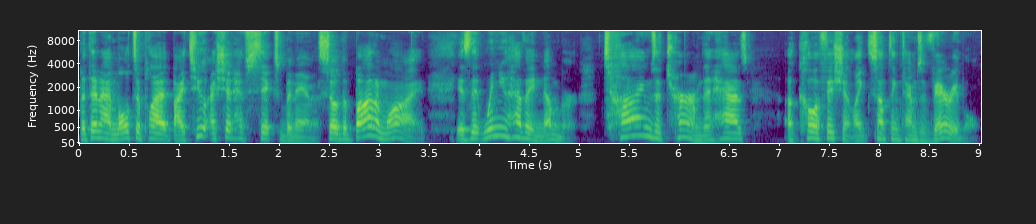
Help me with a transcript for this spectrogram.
but then I multiply it by two, I should have six bananas. So the bottom line is that when you have a number times a term that has a coefficient like something times a variable,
